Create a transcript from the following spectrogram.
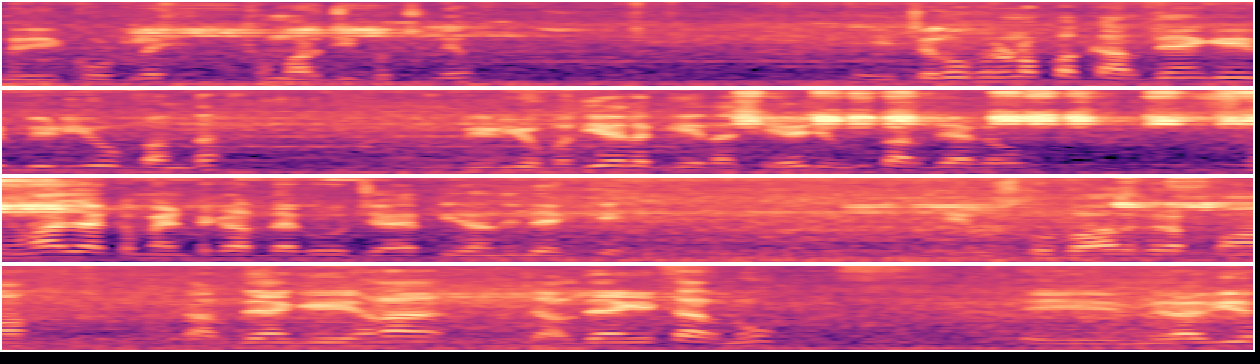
ਮੇਰੇ ਕੋਟਲੇ, ਜਿੱਥੋਂ ਮਰਜ਼ੀ ਪੁੱਛ ਲਿਓ। ਤੇ ਚਲੋ ਫਿਰ ਹੁਣ ਆਪਾਂ ਕਰ ਦਿਆਂਗੇ ਵੀਡੀਓ ਬੰਦ। ਵੀਡੀਓ ਵਧੀਆ ਲੱਗੇ ਤਾਂ ਸ਼ੇਅਰ ਜ਼ਰੂਰ ਕਰ ਦਿਆ ਕਰੋ। ਸੋਹਣਾ ਜਿਹਾ ਕਮੈਂਟ ਕਰ ਦਿਆ ਕਰੋ ਜੈ ਪੀਰਾਂ ਦੀ ਲਿਖ ਕੇ। ਤੇ ਉਸ ਤੋਂ ਬਾਅਦ ਫਿਰ ਆਪਾਂ ਕਰ ਦਿਆਂਗੇ ਹਨਾ ਚੱਲ ਦਿਆਂਗੇ ਘਰ ਨੂੰ। ਤੇ ਮੇਰਾ ਵੀਰ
